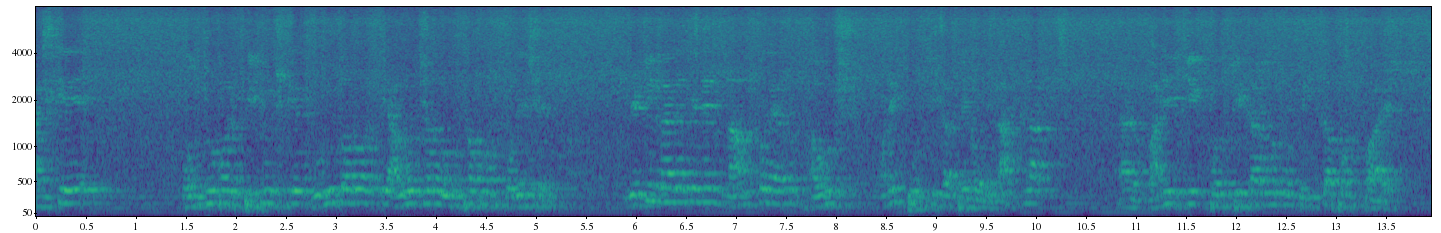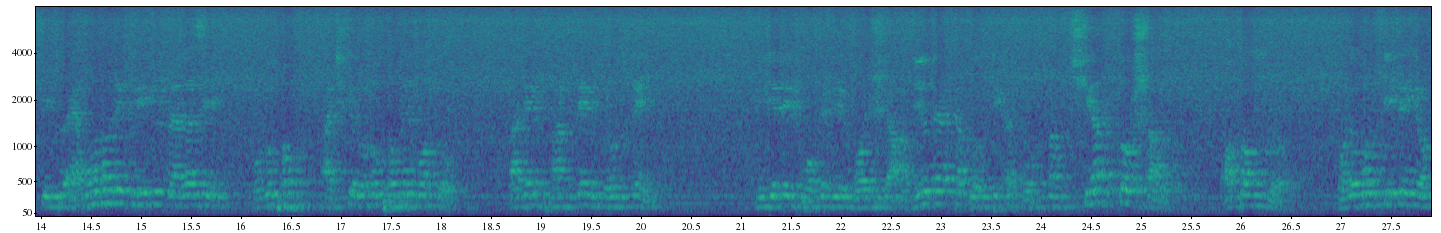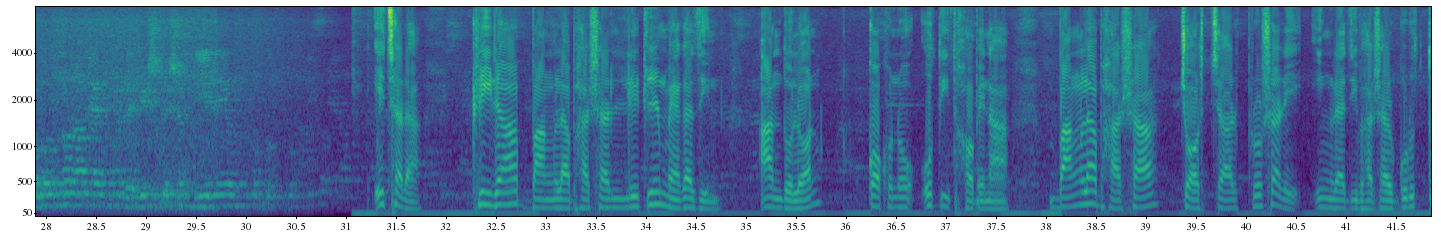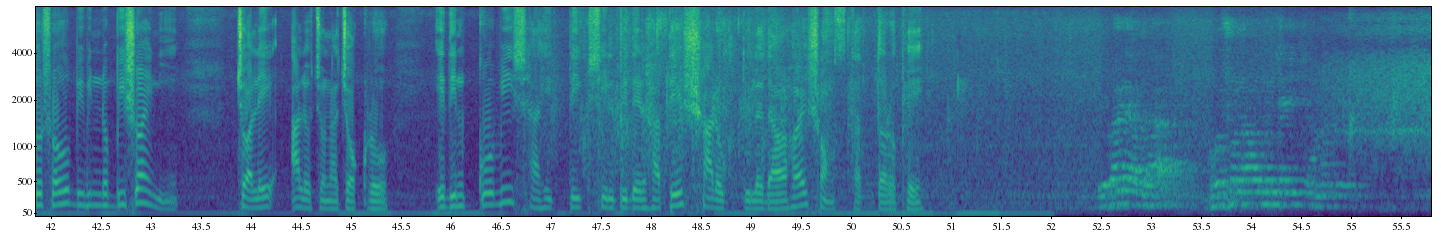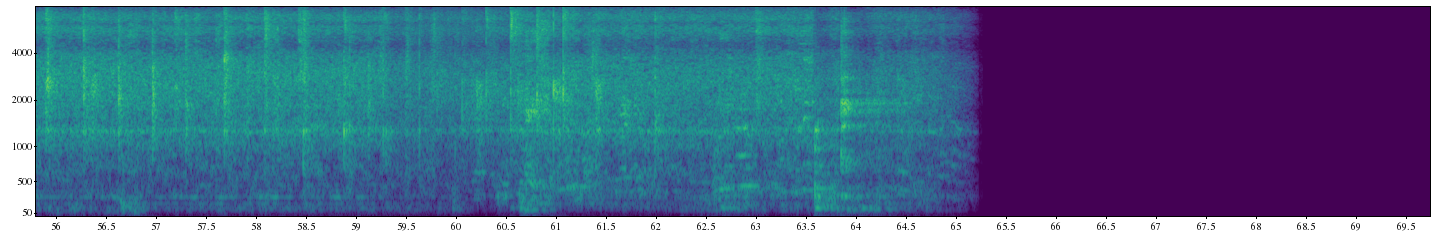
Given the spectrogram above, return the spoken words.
আজকে বন্ধুবর পীযুষকে গুরুতর একটি আলোচনা উত্থাপন করেছেন লিটিল ম্যাগাজিনের নাম করে এত হাউস অনেক পত্রিকা বেরোয়। লাখ লাখ বাণিজ্যিক পত্রিকার মতো বিজ্ঞাপন পায়। কিন্তু এমন অনেক লিটিল ম্যাগাজিন অনুভব, আজকের অনুভবের মতো তাদের ফান্ডের জন্যে নিজেদের পকেটের পয়সা আমিও তো একটা পত্রিকা করতাম ছিয়াত্তর সাল অতন্ত্র। পরবর্তীতে এই অতন্ত্র নামে একজন রেজিস্ট্রেশন নিয়ে নিয়ে এছাড়া ক্রীড়া বাংলা ভাষার লিটল ম্যাগাজিন আন্দোলন কখনো অতীত হবে না। বাংলা ভাষা চর্চার প্রসারে ইংরাজি ভাষার গুরুত্ব সহ বিভিন্ন বিষয় নিয়ে চলে আলোচনা চক্র এদিন কবি সাহিত্যিক শিল্পীদের হাতে স্মারক তুলে দেওয়া হয় সংস্থার তরফে এবারে আমরা ঘোষণা অনুযায়ী আমাদের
